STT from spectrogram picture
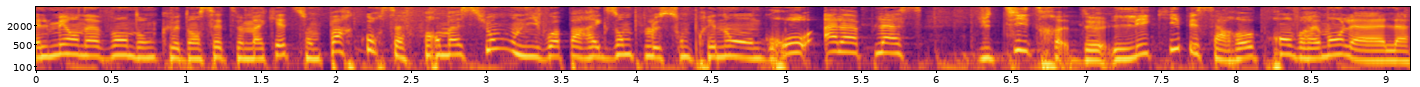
Elle met en avant donc dans cette maquette son parcours, sa formation. On y voit par exemple son prénom en gros à la place du titre de l'équipe et ça reprend vraiment la, la-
